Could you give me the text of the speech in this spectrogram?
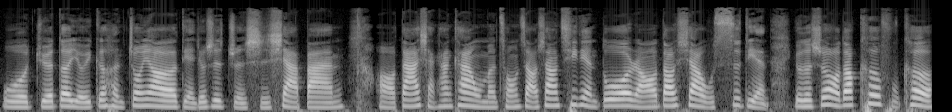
我觉得有一个很重要的点就是准时下班。哦，大家想看看，我们从早上七点多，然后到下午四点，有的时候到课辅课，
